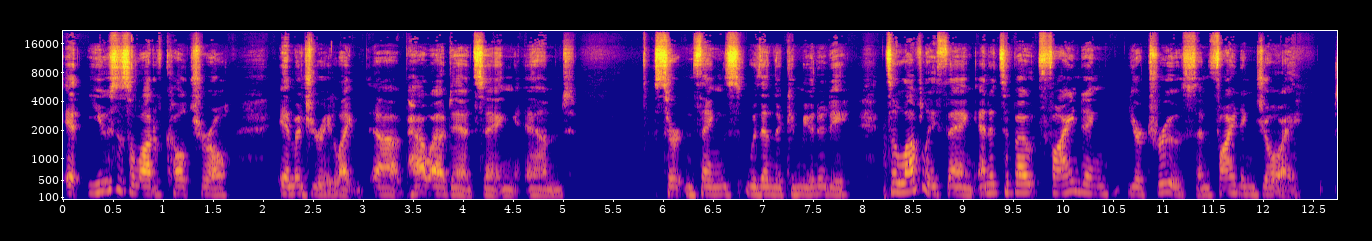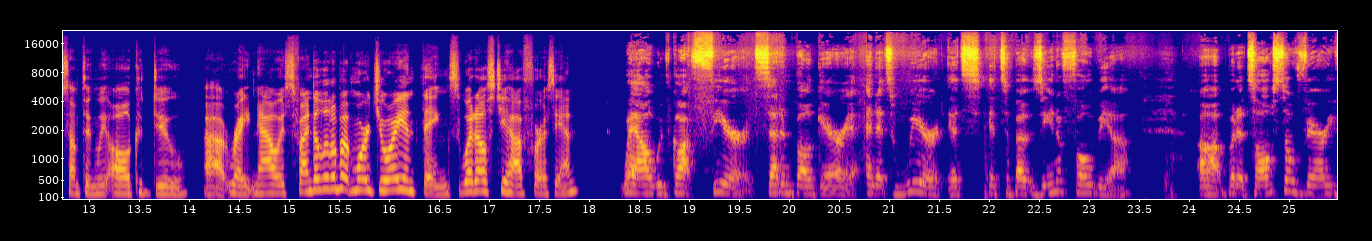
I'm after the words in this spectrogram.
it uses a lot of cultural imagery like uh, powwow dancing and certain things within the community. It's a lovely thing, and it's about finding your truth and finding joy. Something we all could do uh, right now is find a little bit more joy in things. What else do you have for us, Anne? Well, we've got fear. It's set in Bulgaria, and it's weird. It's it's about xenophobia, uh, but it's also very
